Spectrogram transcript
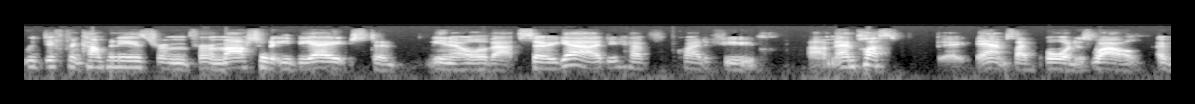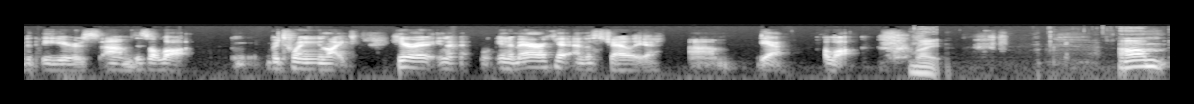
with different companies from from Marshall to EVH to you know all of that. So yeah, I do have quite a few, um, and plus uh, amps I've bought as well over the years. Um, there's a lot between like here in in America and Australia. Um, yeah, a lot. Right. Um,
